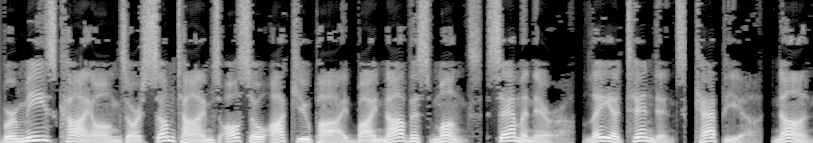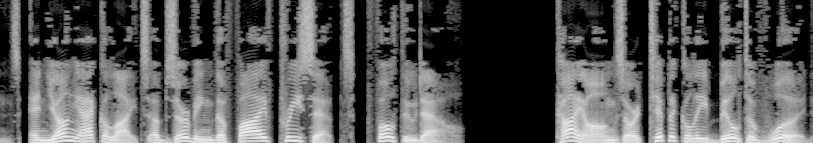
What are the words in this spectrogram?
Burmese kyongs are sometimes also occupied by novice monks samanera, lay attendants nuns, and young acolytes observing the five precepts, Fothudao. Kyongs are typically built of wood,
